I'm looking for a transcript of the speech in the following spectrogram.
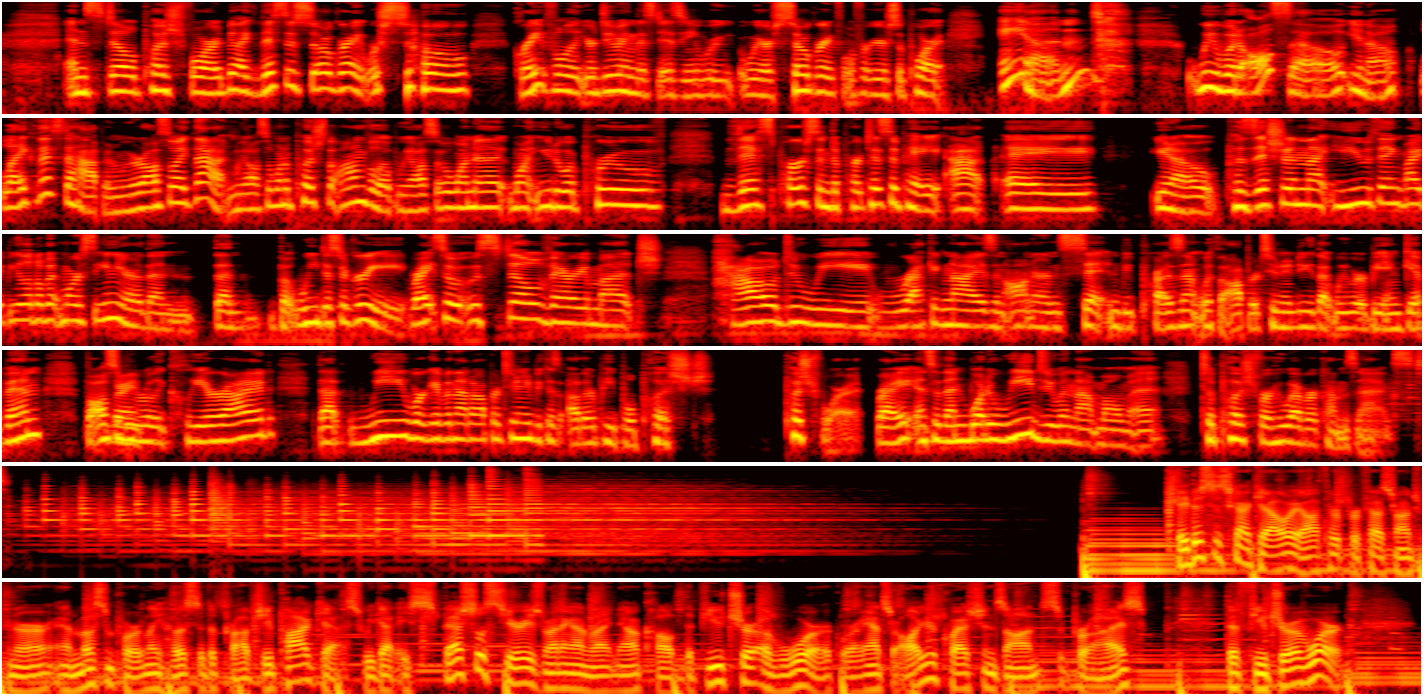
and still push for be like, this is so great. We're so grateful that you're doing this, Disney. We, we are so grateful for your support. And we would also, you know, like this to happen. We would also like that. And we also want to push the envelope. We also want to want you to approve this person to participate at a you know position that you think might be a little bit more senior than than but we disagree right so it was still very much how do we recognize and honor and sit and be present with the opportunity that we were being given but also right. be really clear-eyed that we were given that opportunity because other people pushed push for it, right? And so then what do we do in that moment to push for whoever comes next? Hey, this is Scott Galloway, author, professor, entrepreneur, and most importantly, host of the Prop G podcast. We got a special series running on right now called The Future of Work, where I answer all your questions on surprise, the future of work.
